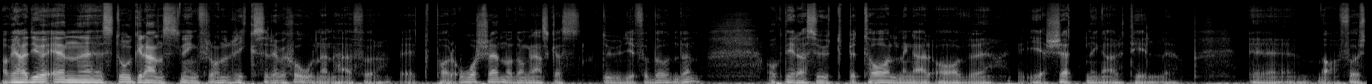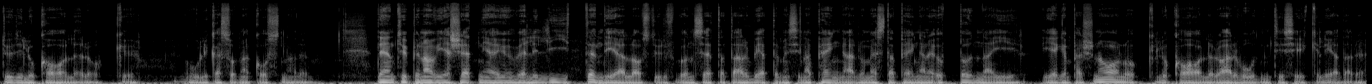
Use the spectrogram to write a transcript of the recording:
Ja, vi hade ju en eh, stor granskning från Riksrevisionen här för ett par år sedan och de granskade studieförbunden och deras utbetalningar av eh, ersättningar till eh, ja, för studielokaler och eh, olika sådana kostnader. Den typen av ersättningar är ju en väldigt liten del av studieförbundets sätt att arbeta med sina pengar. De mesta pengarna är uppbundna i egen personal och lokaler och arvoden till cirkelledare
